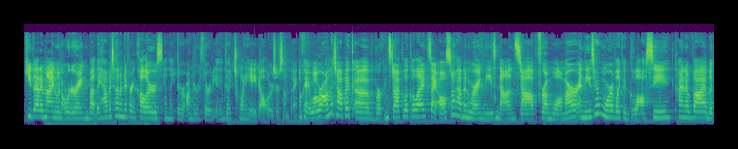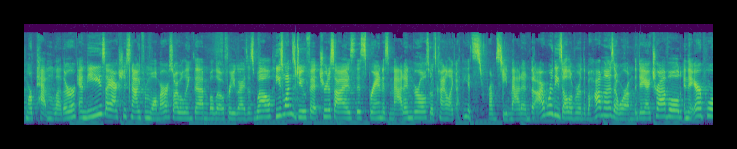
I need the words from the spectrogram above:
keep that in mind when ordering, but they have a ton of different colors and like they're under 30. I think they're like $28 or something. Okay, while we're on the topic of Birkenstock lookalikes, I also have been wearing these nonstop from Walmart and these are more of like a glossy kind of vibe, like more patent leather. And these I actually snagged from Walmart, so I will link them below for you guys as well. These ones do fit true to size. This brand is Madden Girl, so it's kind of like, I think it's from Steve Madden. But I wore these all over the Bahamas. I wore them the day I traveled in the airport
